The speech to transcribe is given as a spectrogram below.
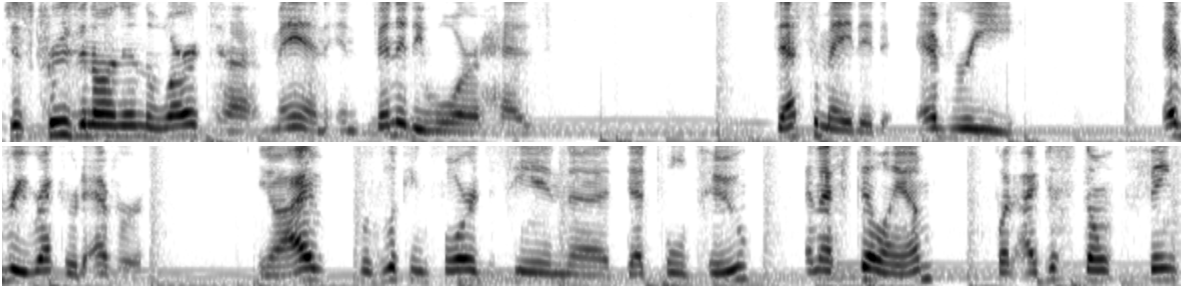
just cruising on in the work. Uh, man, Infinity War has decimated every every record ever. You know, I was looking forward to seeing uh, Deadpool 2, and I still am, but I just don't think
